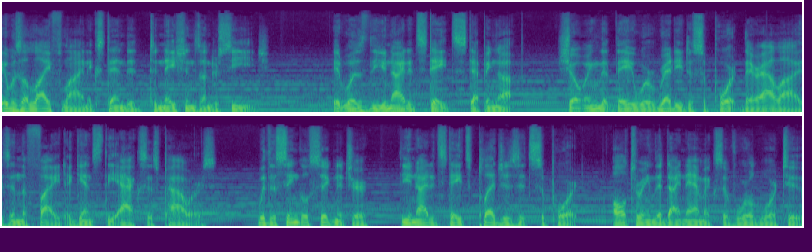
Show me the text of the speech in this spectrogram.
It was a lifeline extended to nations under siege. It was the United States stepping up, showing that they were ready to support their allies in the fight against the Axis powers. With a single signature, the United States pledges its support, altering the dynamics of World War II.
